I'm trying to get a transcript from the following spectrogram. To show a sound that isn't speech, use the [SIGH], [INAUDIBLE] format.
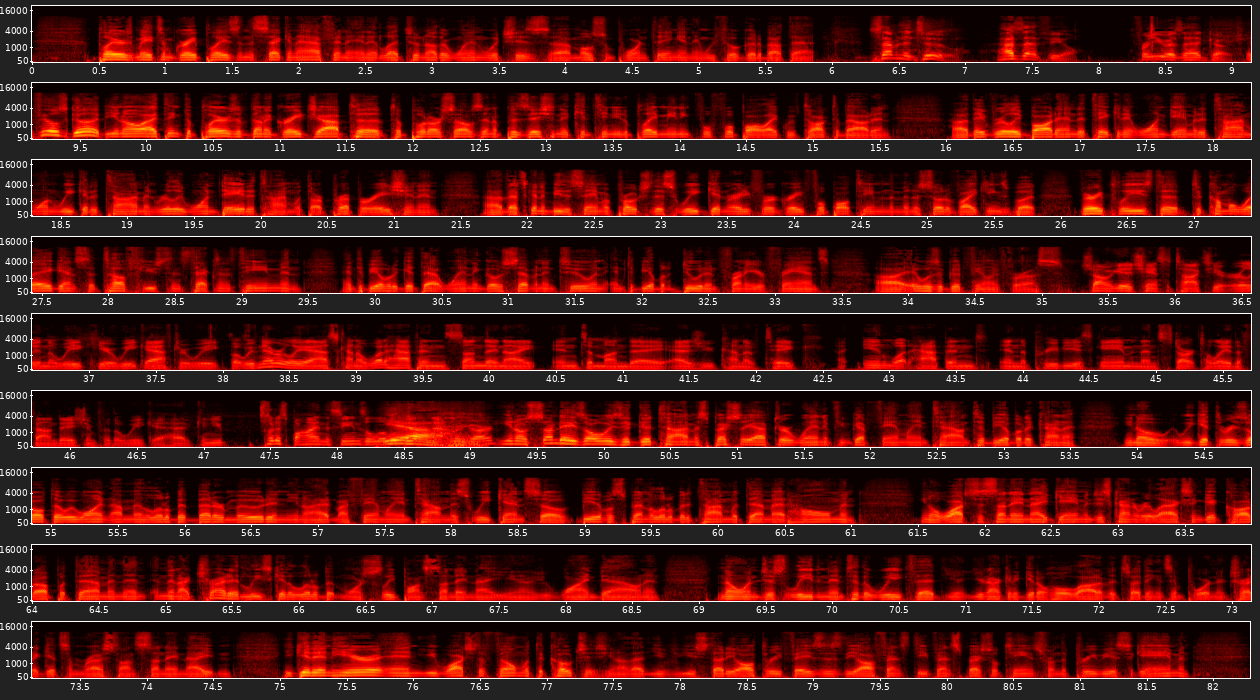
players made some great plays in the second half, and, and it led to another win, which is uh, most important thing. And, and we feel good about that. Seven and two. How's that feel? for you as a head coach? It feels good. You know, I think the players have done a great job to to put ourselves in a position to continue to play meaningful football, like we've talked about, and. Uh, they've really bought into taking it one game at a time, one week at a time, and really one day at a time with our preparation. And uh, that's going to be the same approach this week, getting ready for a great football team in the Minnesota Vikings. But very pleased to, to come away against a tough Houston Texans team and, and to be able to get that win and go seven and two, and, and to be able to do it in front of your fans. Uh, it was a good feeling for us. Sean, we get a chance to talk to you early in the week here, week after week, but we've never really asked kind of what happened Sunday night into Monday as you kind of take in what happened in the previous game and then start to lay the foundation for the week ahead. Can you put us behind the scenes a little yeah. bit in that regard? You know, Sunday is always a good time, especially after a win. If you've got family in town, to be able to kind of, you know, we get the result that we want. I'm in a little bit better mood, and you know, I had my family in town this weekend, so be able to spend a little bit of time with them at home and you know, watch the Sunday night game and just kind of relax and get caught up with them. And then, and then I try to at least get a little bit more sleep on Sunday night. You know, you wind down and knowing just leading into the week that you're not going to get a whole lot of it. So I think it's important to try to get some rest on Sunday night. And you get in here and you watch the film with the coaches. You know that you you study all three phases: the offense, defense, special teams from the previous game and.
